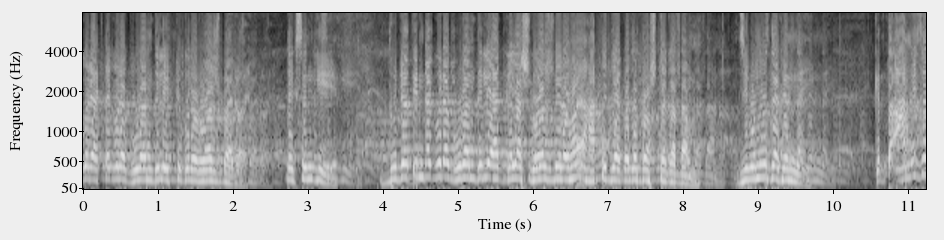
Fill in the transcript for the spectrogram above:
করে একটা করে ঘুরান দিলে একটু করে রস বের হয়। দেখছেন কি? দুটা, তিনটা করে ঘুরান দিলে এক গ্লাস রস বের হয়, হাতে দিয়ে কত দশ টাকা দাম। জীবনেও দেখেন নাই। কিন্তু আমি যে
